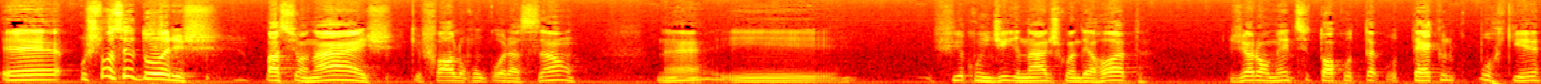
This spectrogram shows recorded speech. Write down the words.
É, os torcedores passionais, que falam com o coração, né, e ficam indignados com a derrota, geralmente se toca o, o técnico porque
